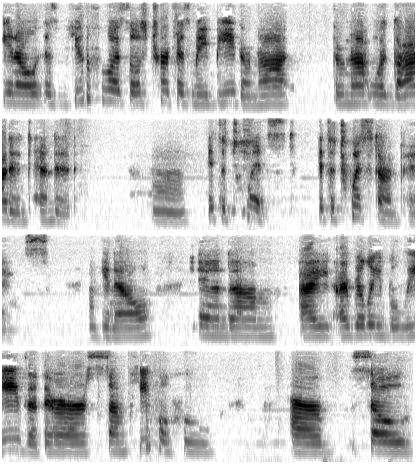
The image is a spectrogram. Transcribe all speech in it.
you know as beautiful as those churches may be they're not they're not what god intended Mm. it's a twist it's a twist on things Mhm. you know and um i i really believe that there are some people who are so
